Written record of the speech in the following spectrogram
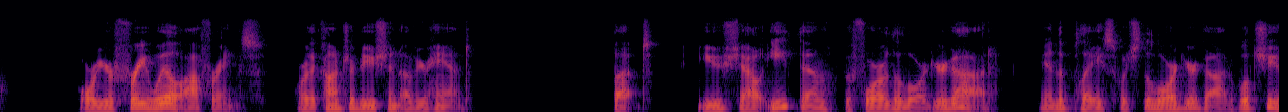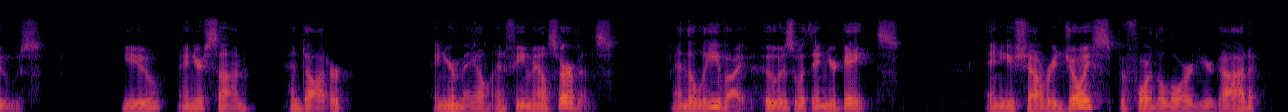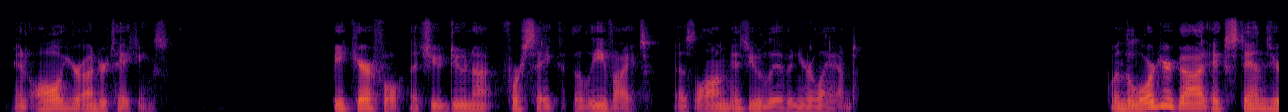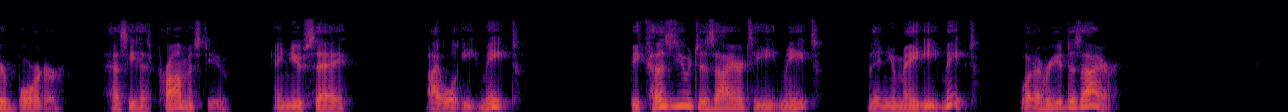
or your free will offerings or the contribution of your hand. But you shall eat them before the Lord your God, in the place which the Lord your God will choose, you and your son and daughter, and your male and female servants, and the Levite who is within your gates. And you shall rejoice before the Lord your God in all your undertakings. Be careful that you do not forsake the Levite as long as you live in your land. When the Lord your God extends your border, as he has promised you, and you say, I will eat meat, because you desire to eat meat, then you may eat meat, whatever you desire.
